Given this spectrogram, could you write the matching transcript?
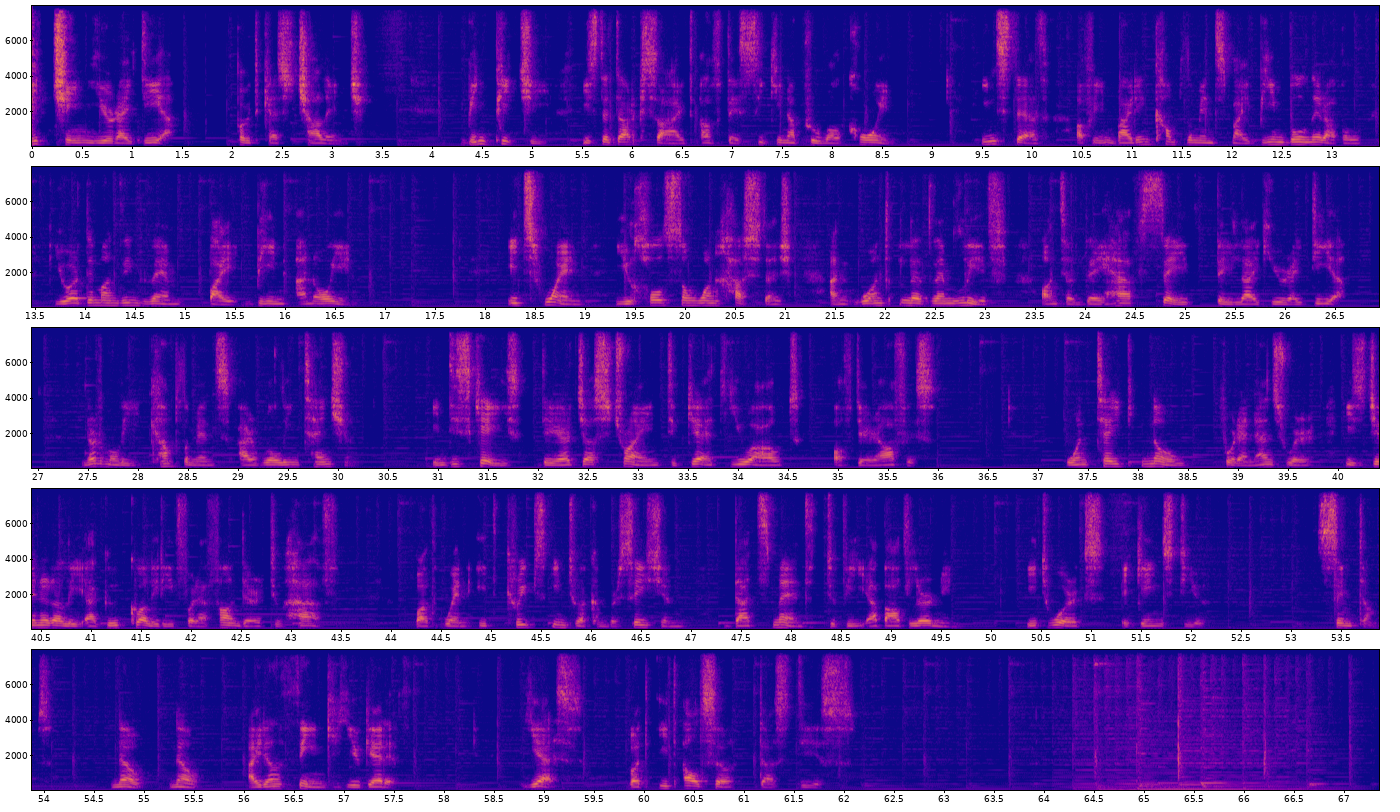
Pitching Your Idea podcast challenge. Being pitchy is the dark side of the seeking approval coin. Instead of inviting compliments by being vulnerable, you are demanding them by being annoying. It's when you hold someone hostage and won't let them leave until they have said they like your idea. Normally, compliments are well intentioned. In this case, they are just trying to get you out of their office. One take no for an answer is generally a good quality for a founder to have. But when it creeps into a conversation that's meant to be about learning, it works against you. Symptoms No, no, I don't think you get it. Yes, but it also does this.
